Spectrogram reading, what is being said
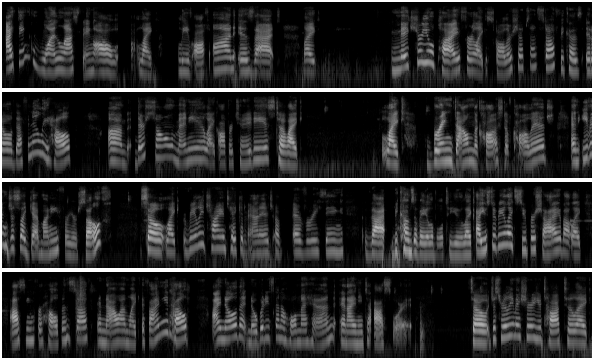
I think one last thing I'll like leave off on is that like make sure you apply for like scholarships and stuff because it'll definitely help. Um there's so many like opportunities to like like bring down the cost of college and even just like get money for yourself. So like really try and take advantage of everything that becomes available to you. Like i used to be like super shy about like asking for help and stuff. And now I'm like, if I need help, I know that nobody's going to hold my hand and I need to ask for it. So just really make sure you talk to like,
